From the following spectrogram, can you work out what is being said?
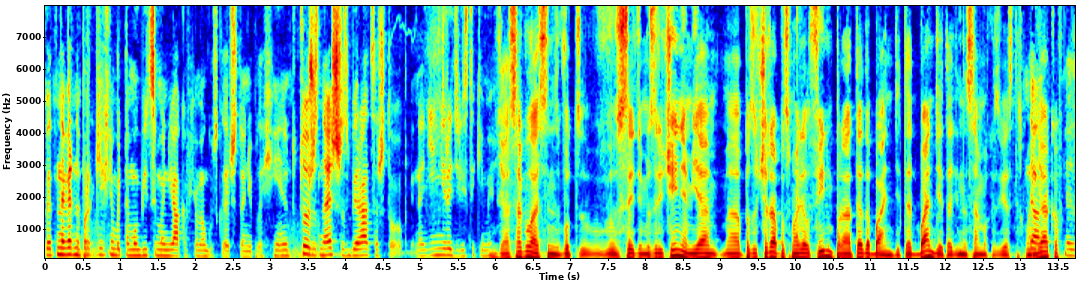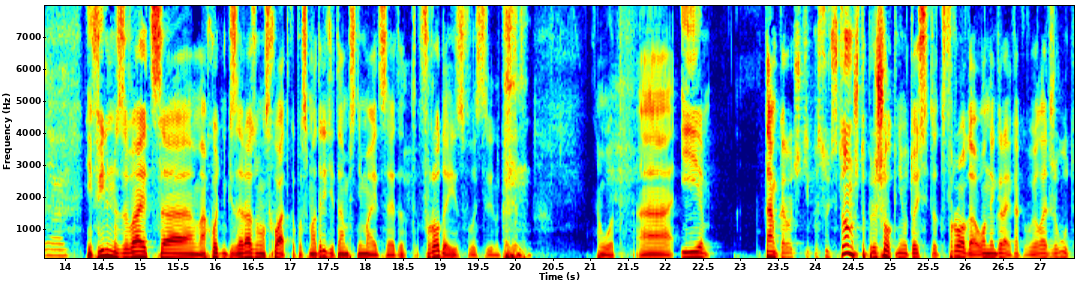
Это, наверное, про каких-нибудь там убийц и маньяков я могу сказать, что они плохие. Но тут тоже, знаешь, разбираться, что блин, они не родились такими. Я согласен вот с этим изречением. Я э, позавчера посмотрел фильм про Теда Банди. Тед Банди — это один из самых известных Да, маньяков. я знаю. И фильм называется «Охотники за разумом. Схватка». Посмотрите, там снимается этот Фродо из «Властелина колец». Вот. А, И там, короче, типа суть в том, что пришел к нему, то есть этот Фродо, он играет, как его, Элайджа Вуд,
